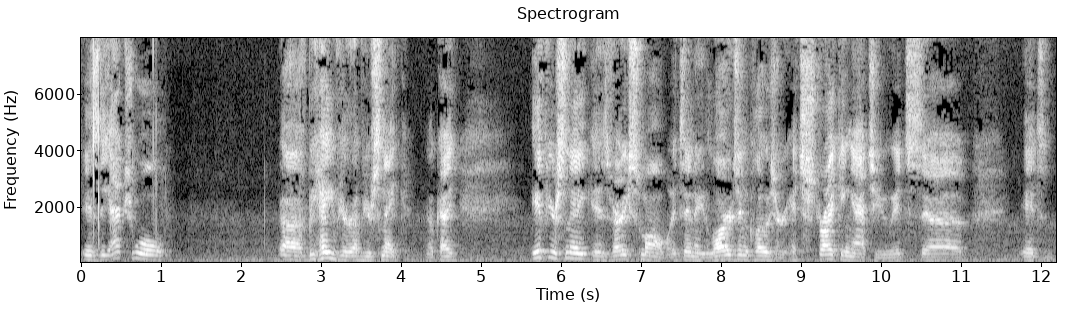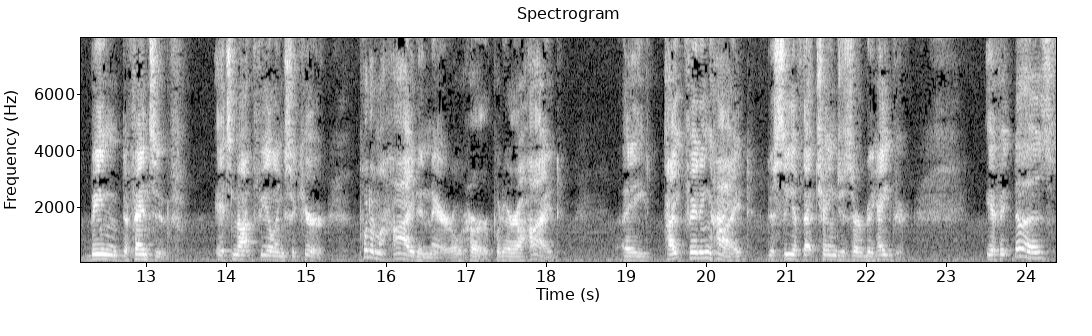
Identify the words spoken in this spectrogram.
is the actual uh, behavior of your snake, okay? If your snake is very small, it's in a large enclosure, it's striking at you, it's, uh, it's being defensive, it's not feeling secure, put them a hide in there, or her, put her a hide, a tight-fitting hide to see if that changes her behavior. If it does,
